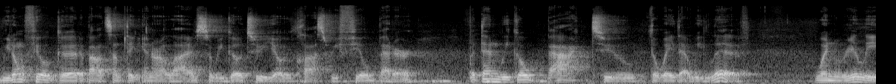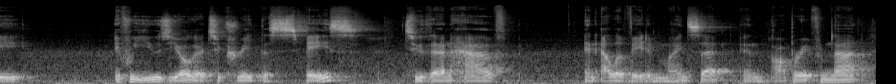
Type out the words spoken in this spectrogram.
we don't feel good about something in our lives, so we go to a yoga class, we feel better, but then we go back to the way that we live. When really, if we use yoga to create the space to then have an elevated mindset and operate from that,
